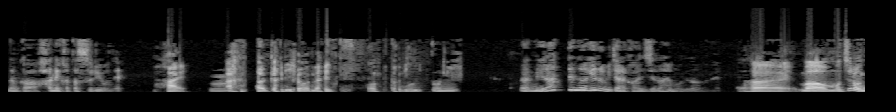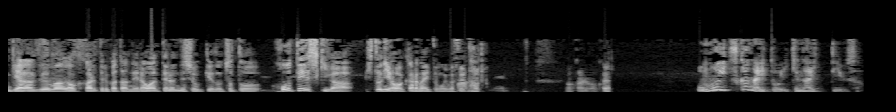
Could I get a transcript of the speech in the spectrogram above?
なんか跳ね方するよね。はい。うん。あ上がりようない。本当に。本当に。だから狙って投げるみたいな感じじゃないもんね、なんかね。はい。まあ、もちろんギャグ漫画を描かれてる方は狙われてるんでしょうけど、ちょっと方程式が人にはわからないと思いますよ、多分。ね。わかるわかる。思いつかないといけないっていうさ、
